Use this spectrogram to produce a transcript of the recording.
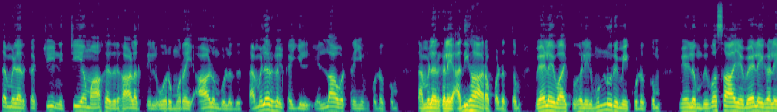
தமிழர் கட்சி நிச்சயமாக எதிர்காலத்தில் ஒரு முறை ஆளும் பொழுது தமிழர்கள் கையில் எல்லாவற்றையும் கொடுக்கும் தமிழர்களை அதிகாரப்படுத்தும் வேலை வாய்ப்புகளில் முன்னுரிமை கொடுக்கும் மேலும் விவசாய வேலைகளை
